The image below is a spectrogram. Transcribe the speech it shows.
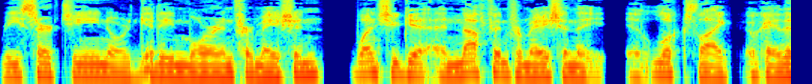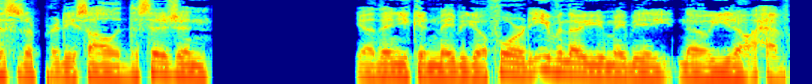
researching or getting more information. Once you get enough information that it looks like, okay, this is a pretty solid decision, you know, then you can maybe go forward, even though you maybe know you don't have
